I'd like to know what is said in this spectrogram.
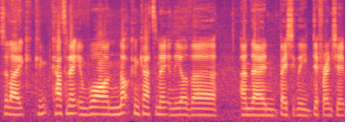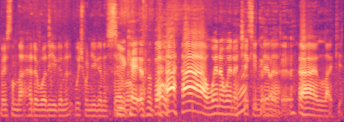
So like concatenate in one, not concatenate in the other, and then basically differentiate based on that header whether you're gonna which one you're gonna so serve. you up. cater for both. Ha winner, winner, a chicken dinner. idea. I like it.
